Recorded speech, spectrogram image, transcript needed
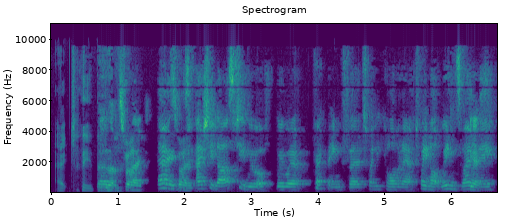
actually, no, that's right. No, that's right. Actually, last year we were we were prepping for twenty kilometre, twenty knot winds, weren't yes. we?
